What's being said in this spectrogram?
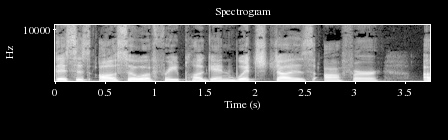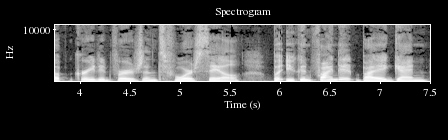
This is also a free plugin which does offer upgraded versions for sale, but you can find it by again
